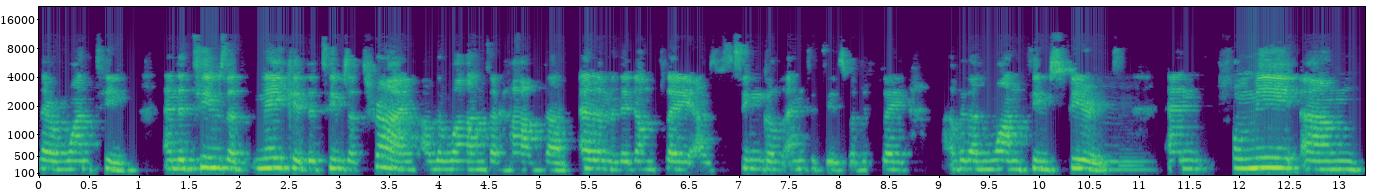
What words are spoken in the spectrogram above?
they're one team. And the teams that make it, the teams that thrive, are the ones that have that element. They don't play as single entities, but they play with that one team spirit. Mm. And for me, um,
